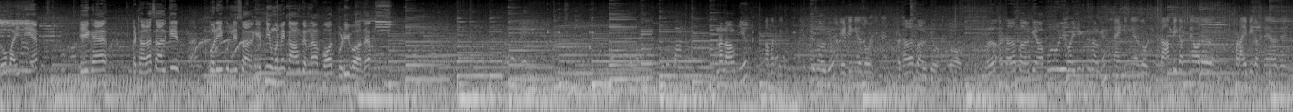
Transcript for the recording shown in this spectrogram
दो भाई जी हैं। एक है 18 साल के और एक 19 साल के। इतनी उम्र में काम करना बहुत बड़ी बात है। अपना नाम की है? अमर भाई कितने साल के हो? एटीन ईयर्स ओल्ड अठारह साल के हो। वाह मतलब अठारह साल के आप हो और ये भाई जी कितने साल के हैं? नाइनटीन ईयर्स ओल्ड काम भी करते हैं और पढ़ाई भी करते हैं वैसे।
